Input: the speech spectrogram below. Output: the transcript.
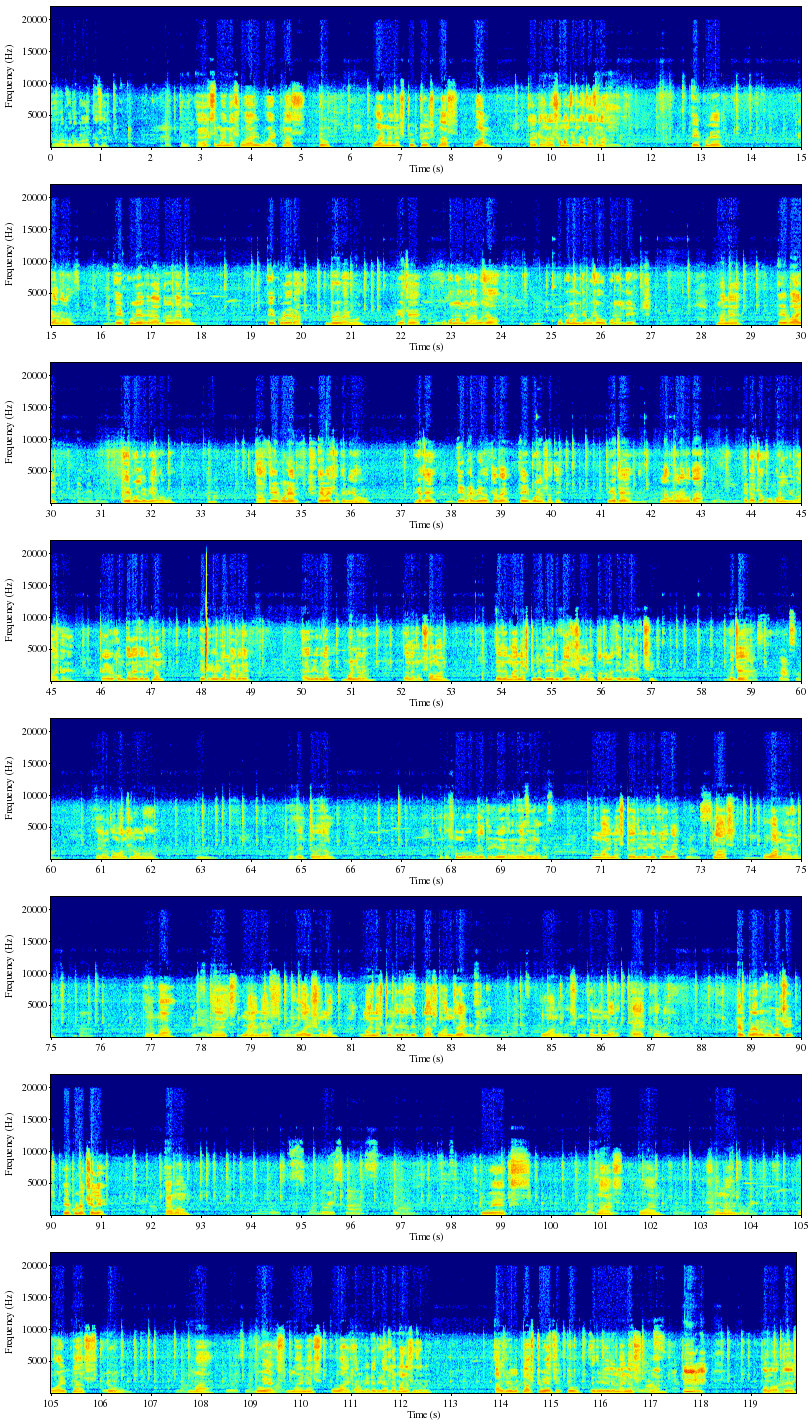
তো আবার কথা বলা লাগতেছে। তাহলে X minus Y Y plus two Y minus two two X plus one তাহলে এটা এখানে সমান চিহ্ন আছে আছে না? এই কুলের খেয়াল করো। এই কুলের এরা দুই ভাই বোন এই কুলের এরা দুই ভাই বোন ঠিক আছে? উপনন্দী মানে বুঝো? উপনন্দী বুঝো? উপনন্দী মানে এ ভাই? এই বোনের বিয়ে করব। আর এই বোনের এই ভাইয়ের সাথে বিয়ে হব। ঠিক আছে? এই ভাইয়ের বিয়ে হতে হবে এই বোনের সাথে। ঠিক আছে? না বুঝো না কথা? এটা হচ্ছে উপনন্দী বলা হয় এটাকে। তো এরকম তাহলে এই যে লিখলাম এদিকে লিখলাম ভাইটারে আর এদিকে দিলাম বোনটারে। তাহলে এখন সমান। এই যে মাইনাস টু কিন্তু এদিকে আছে সমানের তার জন্য এদিকে লিখছি। হয়েছে? প্লাস ওয়ান এখানে তো ওয়ান ছিল মনে হয়। হুম। তো এই তো ভেজাল। এত সুন্দর করে বোঝাইতে গিয়ে এখানে ভেজাল হয়ে গেল। মাইনাসটা এদিকে গিয়ে কী হবে? প্লাস প্লাস ওয়ান হয়ে যাবে। তাহলে বা এক্স মাইনাস ওয়াই সমান। মাইনাস টু থেকে যদি প্লাস ওয়ান যায় ওয়ান হবে সমীকরণ নাম্বার এক হবে। এরপরে আবার কি বলছি এ কুলের ছেলে। এবং টু এক্স প্লাস ওয়ান সমান ওয়াই প্লাস টু বা টু এক্স মাইনাস ওয়াই কারণ এটা দিকে আসলে মাইনাস হয়ে যাবে। আর এদিকে হলো প্লাস টু আছে টু এদিকে গেলে মাইনাস ওয়ান তাহলে অতএব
